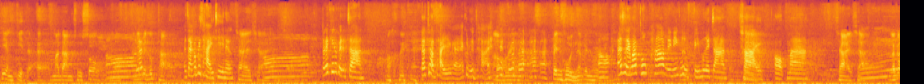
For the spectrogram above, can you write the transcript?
ที่อังกฤษอะมาดามทูโซอ๋ออันแล้นี้วเป็นรูปถ่าย อาจารย์ก็ไปถ่ายอีกทีนึง ใช่ใช่อ๋อตอนแรกคิดว่าเป็นอาจารย์อ๋อแล้วอาจารย์ถ่ายยังไงให้คนอื่นถ่ายอ๋อไม่เป็นหุ่นนะเป็นหุ่นอ๋อนั่นแสดงว่าทุกภาพในนี้คือฝีมืออาจารย์ใช่ถ่ายออกมา ใช่ใช่อืมแล้วก็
